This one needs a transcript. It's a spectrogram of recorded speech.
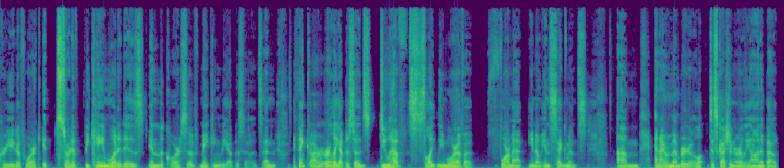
creative work, it sort of became what it is in the course of making the episodes. And I think our early episodes do have slightly more of a format, you know, in segments. Um, and I remember a discussion early on about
